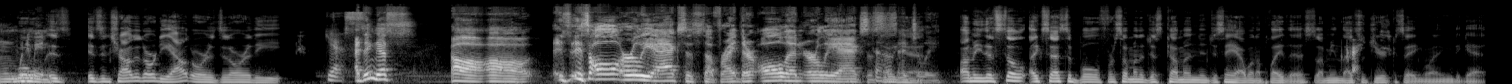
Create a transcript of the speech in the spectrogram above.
Mm, what do you mean? Is is Enshrouded already out, or is it already? Yes. I think that's uh uh it's, it's all early access stuff, right? They're all in early access Oh, yeah. essentially. I mean, it's still accessible for someone to just come in and just say, "Hey, I want to play this." I mean, that's what you're saying, wanting to get.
